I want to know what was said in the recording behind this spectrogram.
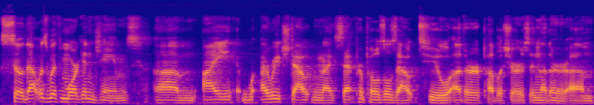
So that was with Morgan James. Um, I I reached out and I sent proposals out to other publishers and other um,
